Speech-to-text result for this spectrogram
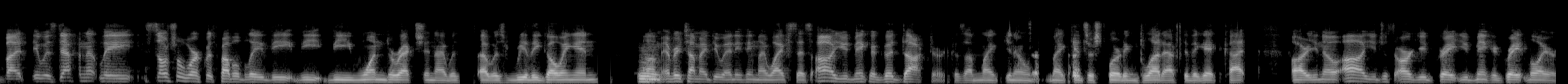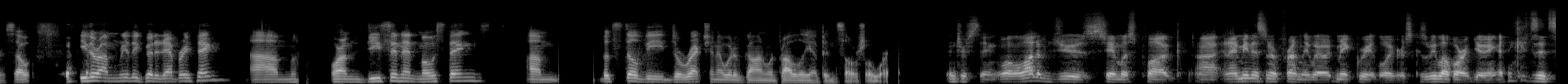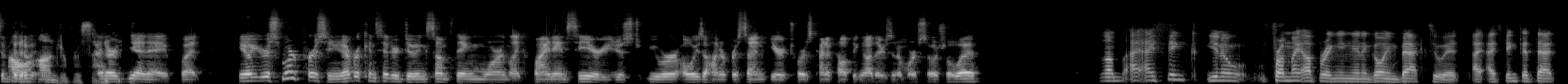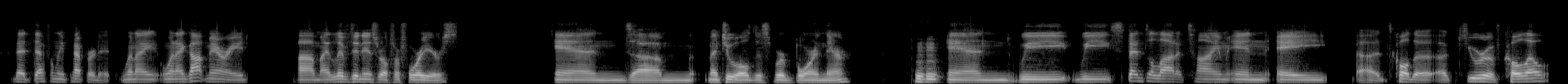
but it was definitely social work was probably the the the one direction I was I was really going in. Um, Mhm. every time I do anything, my wife says, "Oh, you'd make a good doctor," because I'm like, you know, my kids are splurting blood after they get cut, or you know, "Oh, you just argued great. You'd make a great lawyer." So either I'm really good at everything, um, or I'm decent at most things. Um, but still, the direction I would have gone would probably have been social work. Interesting. Well, a lot of Jews, shameless plug, uh, and I mean this in a friendly way, would make great lawyers because we love arguing. I think it's it's a bit Oh, of 100 in our DNA. But you know, you're a smart person. You never considered doing something more in like financy, or you just you were always 100 percent geared towards kind of helping others in a more social way. Um, I, I think you know from my upbringing and going back to it, I, I think that, that that definitely peppered it. When I when I got married, um, I lived in Israel for four years, and um, my two oldest were born there, Mhm. and we we spent a lot of time in a uh, it's called a, a Kiruv Kollel.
